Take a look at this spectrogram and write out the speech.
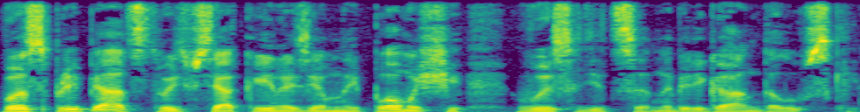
воспрепятствовать всякой иноземной помощи высадиться на берега Андалузские.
